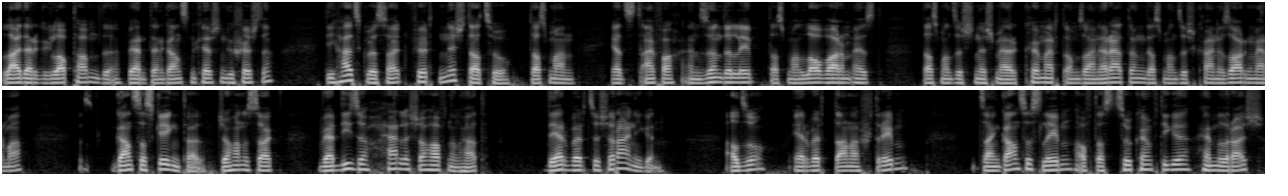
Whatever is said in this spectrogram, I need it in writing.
leider geglaubt haben während der ganzen Kirchengeschichte, die Heilsgewissheit führt nicht dazu, dass man jetzt einfach in Sünde lebt, dass man lauwarm ist, dass man sich nicht mehr kümmert um seine Rettung, dass man sich keine Sorgen mehr macht. Ganz das Gegenteil. Johannes sagt, wer diese herrliche Hoffnung hat, der wird sich reinigen. Also, er wird danach streben, sein ganzes Leben auf das zukünftige Himmelreich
